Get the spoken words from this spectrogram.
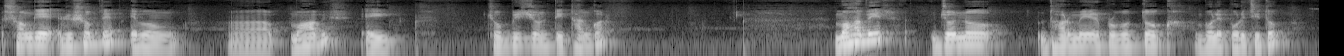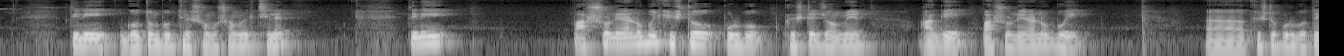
সঙ্গে ঋষভদেব এবং মহাবীর এই চব্বিশ জন তীর্থাঙ্কর। মহাবীর জৈন ধর্মের প্রবর্তক বলে পরিচিত। তিনি গৌতম বুদ্ধের সমসাময়িক ছিলেন। তিনি পাঁচশো নিরানব্বই খ্রিস্টপূর্ব খ্রিস্টের জন্মের আগে পাঁচশো নিরানব্বই খ্রিস্টপূর্বতে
